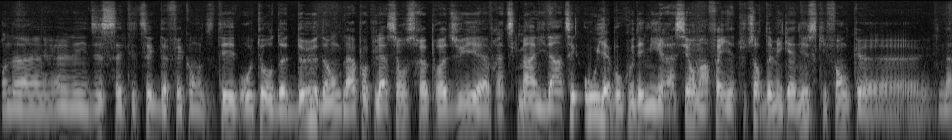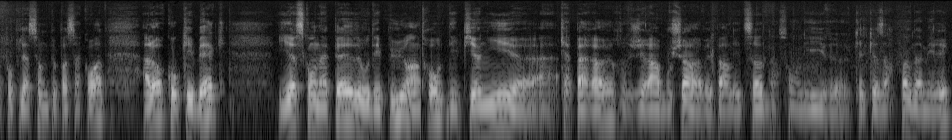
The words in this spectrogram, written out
on a un, indice synthétique de fécondité autour de 2, donc la population se reproduit euh, pratiquement à l'identique, où il y a beaucoup d'émigration, mais enfin, il y a toutes sortes de mécanismes qui font que euh, la population ne peut pas s'accroître. Alors qu'au Québec, il y a ce qu'on appelle au début, entre autres, des pionniers euh, accapareurs. Gérard Bouchard avait parlé de ça dans son livre euh, Quelques arpents d'Amérique.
